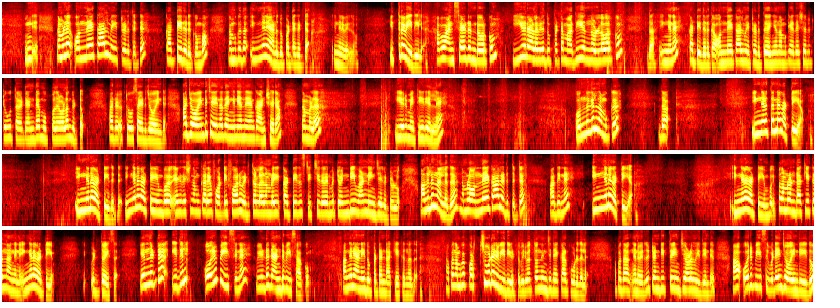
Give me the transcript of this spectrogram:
നമ്മൾ ഒന്നേകാൽ മീറ്റർ എടുത്തിട്ട് കട്ട് ചെയ്തെടുക്കുമ്പോൾ നമുക്കിത് ഇങ്ങനെയാണ് ദുപ്പട്ട കിട്ടുക. ഇങ്ങനെ വരുന്നു. ഇത്ര വീതിയിൽ അപ്പോൾ വൺ സൈഡ് ഉണ്ടവർക്കും ഈ ഒരു അളവിൽ ദുപ്പട്ട മതി എന്നുള്ളവർക്കും ഇതാ ഇങ്ങനെ കട്ട് ചെയ്തെടുക്കാം. ഒന്നേകാൽ മീറ്റർ എടുത്തു കഴിഞ്ഞാൽ നമുക്ക് ഏകദേശം ഒരു ടു തേർട്ടി രണ്ട് മുപ്പതിനോളം കിട്ടും. ഒരു ടു സൈഡ് ജോയിന്റ് ആ ജോയിന്റ് ചെയ്യുന്നത് എങ്ങനെയാണെന്ന് ഞാൻ കാണിച്ചു തരാം. നമ്മൾ ഈ ഒരു മെറ്റീരിയലിനെ ഒന്നുകിൽ നമുക്ക് ഇതാ ഇങ്ങനെ തന്നെ കട്ട് ചെയ്യാം. ഇങ്ങനെ കട്ട് ചെയ്തിട്ട്. ഇങ്ങനെ കട്ട് ചെയ്യുമ്പോൾ ഏകദേശം നമുക്കറിയാം ഫോർട്ടി ഫോർ എടുത്തുള്ളത് നമ്മൾ ഈ കട്ട് ചെയ്ത് സ്റ്റിച്ച് ചെയ്ത് വരുമ്പോൾ ട്വന്റി വൺ ഇഞ്ചേ കിട്ടുള്ളൂ. അതിലും നല്ലത് നമ്മൾ ഒന്നേകാൽ എടുത്തിട്ട് അതിനെ ഇങ്ങനെ കട്ട് ചെയ്യുക ഇങ്ങനെ കട്ട് ചെയ്യുമ്പോൾ ഇപ്പോൾ നമ്മൾ ഉണ്ടാക്കിയേക്കുന്ന അങ്ങനെ ഇങ്ങനെ കട്ട് ചെയ്യും എടുത്ത് വൈസ് എന്നിട്ട് ഇതിൽ ഒരു പീസിനെ വീണ്ടും രണ്ട് പീസാക്കും അങ്ങനെയാണ് ഈ ദുപ്പട്ട ഉണ്ടാക്കിയേക്കുന്നത്. അപ്പോൾ നമുക്ക് കുറച്ചുകൂടെ ഒരു വീതി കിട്ടും ഇരുപത്തൊന്ന് ഇഞ്ചിനേക്കാൾ കൂടുതൽ അപ്പോൾ അത് അങ്ങനെ വരുന്നു. ട്വന്റി ത്രീ ഇഞ്ചോളം വീതിയുണ്ട്. ആ ഒരു പീസ് ഇവിടെയും ജോയിന്റ് ചെയ്തു.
